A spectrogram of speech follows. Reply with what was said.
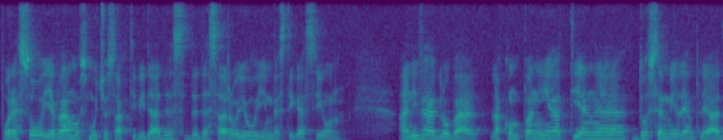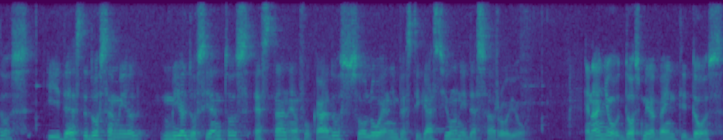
Por eso llevamos muchas actividades de desarrollo e investigación. A nivel global, la compañía tiene 12.000 empleados y desde 12.000, 1.200 están enfocados solo en investigación y desarrollo. En año 2022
